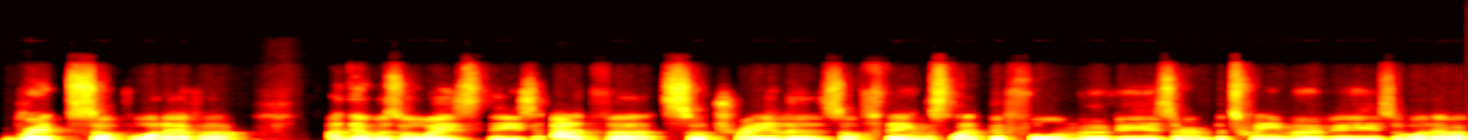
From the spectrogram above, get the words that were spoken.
rips of whatever. And there was always these adverts or trailers of things like before movies or in between movies or whatever.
